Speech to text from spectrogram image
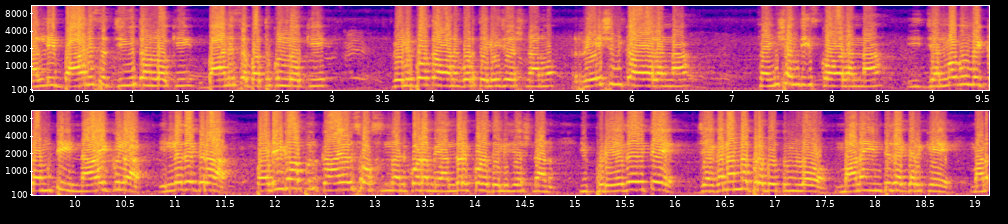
మళ్ళీ బానిస జీవితంలోకి బానిస బతుకుల్లోకి వెళ్ళిపోతామని కూడా తెలియజేస్తున్నాను. రేషన్ కావాలన్నా పెన్షన్ తీసుకోవాలన్నా ఈ జన్మభూమి కమిటీ నాయకుల ఇళ్ళ దగ్గర పడిగాపులు కాయాల్సి వస్తుందని కూడా మీ అందరికి కూడా తెలియజేస్తున్నాను. ఇప్పుడు ఏదైతే జగనన్న ప్రభుత్వంలో మన ఇంటి దగ్గరికే మన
